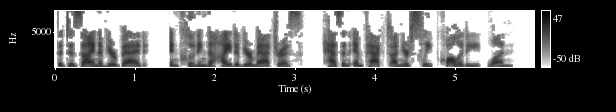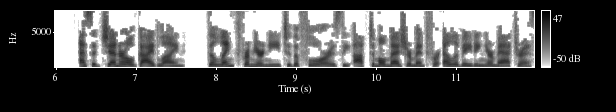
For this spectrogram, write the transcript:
The design of your bed, including the height of your mattress, has an impact on your sleep quality. 1. As a general guideline, the length from your knee to the floor is the optimal measurement for elevating your mattress.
